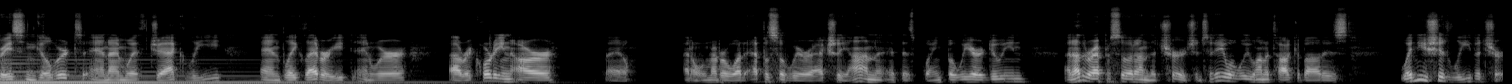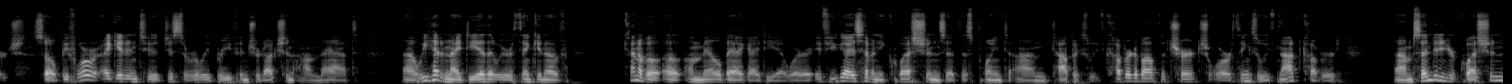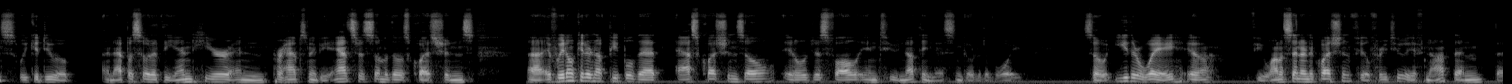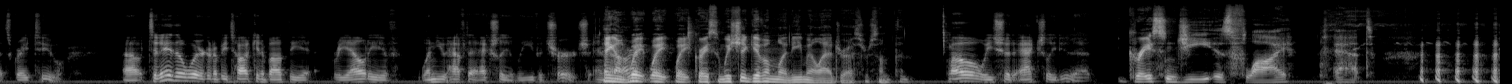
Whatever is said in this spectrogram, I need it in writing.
Grayson Gilbert, and I'm with Jack Lee and Blake Labery, and we're uh, recording our. I don't, I don't remember what episode we were actually on at this point, but we are doing another episode on the church. And today, what we want to talk about is when you should leave a church. So, before I get into just a really brief introduction on that, uh, we had an idea that we were thinking of kind of a, a, a, mailbag idea where if you guys have any questions at this point on topics we've covered about the church or things that we've not covered, um, send in your questions. We could do a, an episode at the end here and perhaps maybe answer some of those questions. Uh, if we don't get enough people that ask questions, though, it'll just fall into nothingness and go to the void. So, either way, uh, if you want to send in a question, feel free to. If not, then that's great too. Uh, today, though, we're going to be talking about the reality of when you have to actually leave a church. And Hang on, are... wait, wait, wait, Grayson. We should give them an email address or something. Oh, we should actually do that. Grayson G is fly at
